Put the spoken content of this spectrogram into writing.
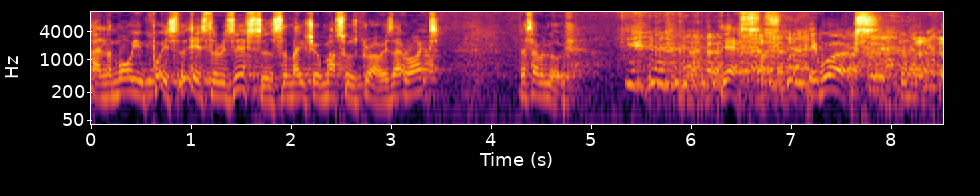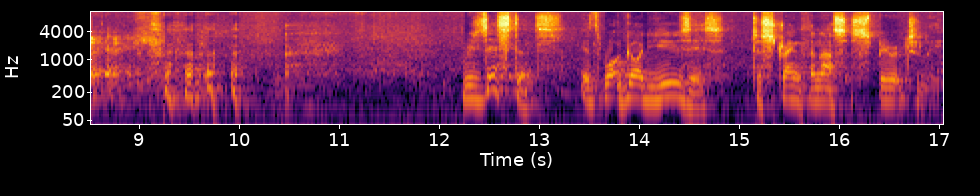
And the more you put, it's it's the resistance that makes your muscles grow. Is that right? Let's have a look. yes, it works. resistance is what God uses to strengthen us spiritually.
